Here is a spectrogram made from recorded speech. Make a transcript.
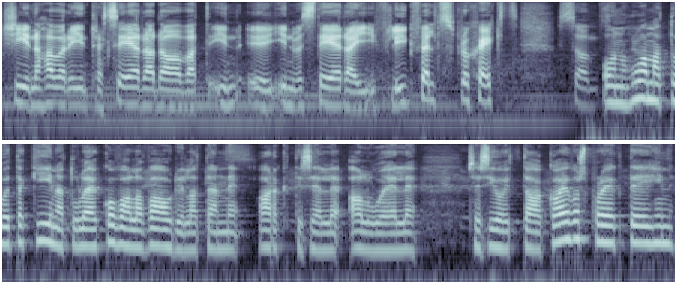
Kina har varit intresserad av att in, eh, investera i flygfältsprojekt. Som... On huomattu, että Kiina tulee kovalla vauhdilla tänne arktiselle alueelle. Se sijoittaa kaivosprojekteihin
